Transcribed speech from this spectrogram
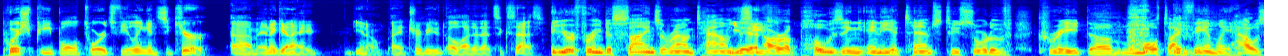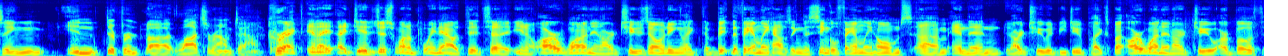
push people towards feeling insecure. Um, and again, I, you know, I attribute a lot of that success. And you're referring to signs around town you that see, are opposing any attempts to sort of create uh, multifamily housing in different uh, lots around town. Correct, and I, I, did just want to point out that uh, you know R one and R two zoning, like the the family housing, the single family homes, um, and then R two would be duplex. But R one and R two are both,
